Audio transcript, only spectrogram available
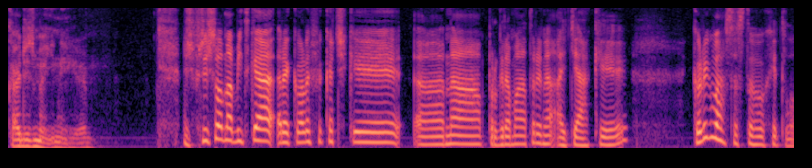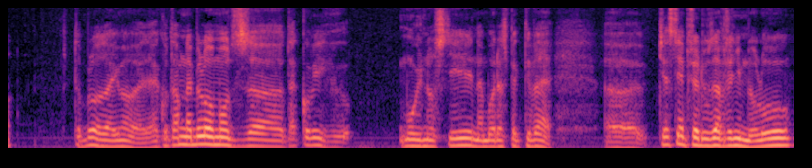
Každý jsme jiný, že? Když přišla nabídka rekvalifikačky eh, na programátory na ajťáky, kolik vás se z toho chytlo? To bylo zajímavé. Jako tam nebylo moc uh, takových možností, nebo respektive uh, těsně před uzavřením dolu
